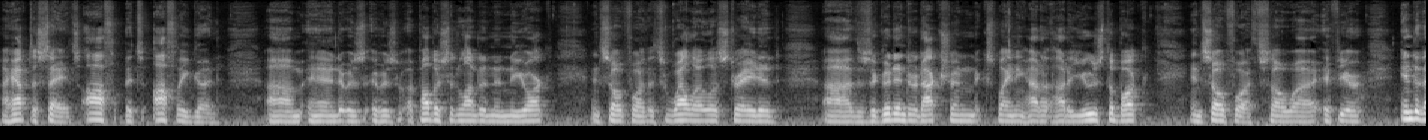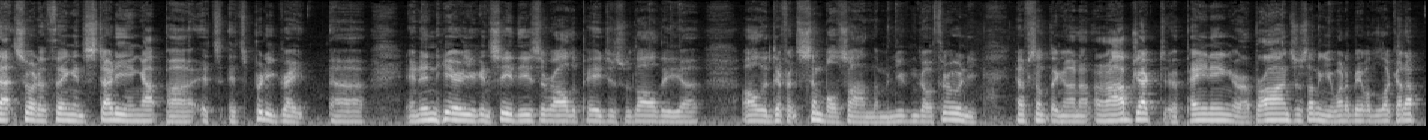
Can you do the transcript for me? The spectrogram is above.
I have to say, it's off. It's awfully good. Um, and it was it was published in London and New York and so forth. It's well illustrated. Uh, there's a good introduction explaining how to how to use the book and so forth. So uh, if you're into that sort of thing and studying up, uh, it's it's pretty great. Uh, and in here you can see these are all the pages with all the uh, all the different symbols on them, and you can go through and you have something on a, an object, a painting or a bronze or something. You want to be able to look it up.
